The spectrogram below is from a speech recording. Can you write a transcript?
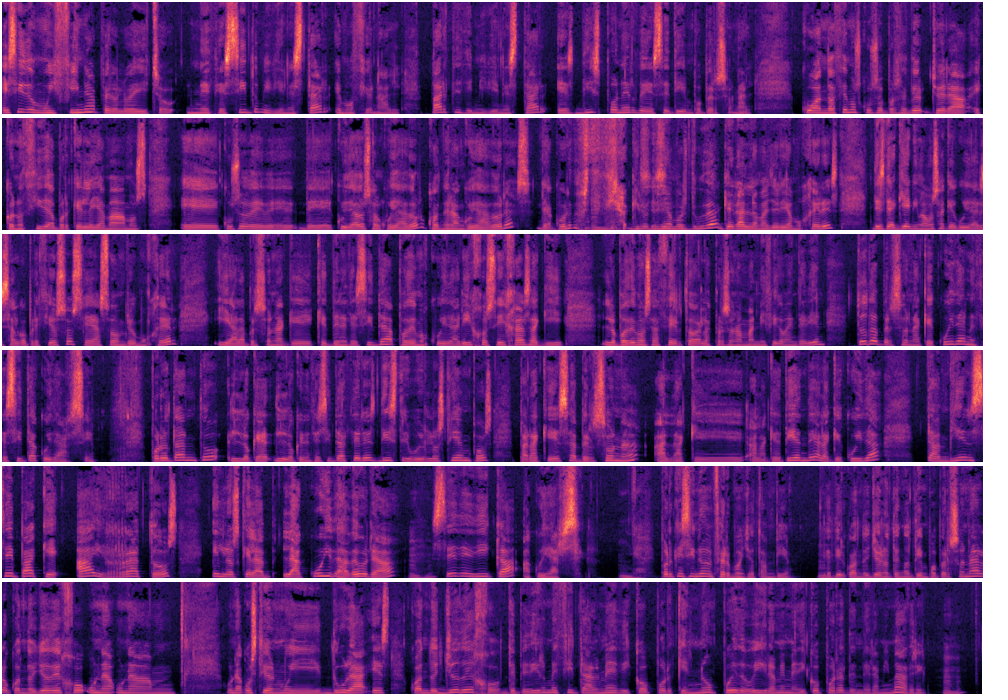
He sido muy fina, pero lo he dicho, necesito mi bienestar emocional. Parte de mi bienestar es disponer de ese tiempo personal. Cuando hacemos curso, por ejemplo, yo era conocida porque le llamábamos eh, curso de, cuidados al cuidador, cuando eran cuidadoras, ¿de acuerdo? Es decir, aquí no teníamos duda, que eran la mayoría mujeres. Desde aquí animamos a que cuidar es algo precioso, seas hombre o mujer, y a la persona que, que te necesita podemos cuidar hijos, hijas, aquí lo podemos hacer todas las personas magníficamente bien. Toda persona que cuida necesita cuidarse. Por lo tanto, lo que, lo que necesita hacer es distribuir los tiempos para que esa persona a la que, a la que atiende, a la que cuida, también sepa que hay ratos en los que la, cuidadora se dedica a cuidarse. Porque si no, enfermo yo también. Es decir, cuando yo no tengo tiempo personal o cuando yo dejo una, una, una, cuestión muy dura es cuando yo dejo de pedirme cita al médico porque no puedo ir a mi médico por atender a mi madre.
